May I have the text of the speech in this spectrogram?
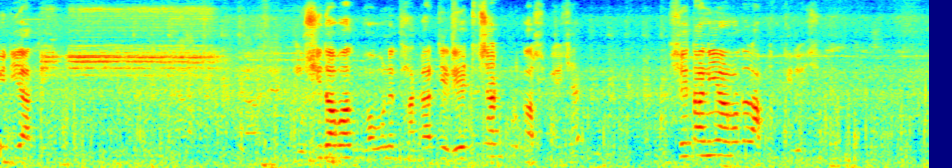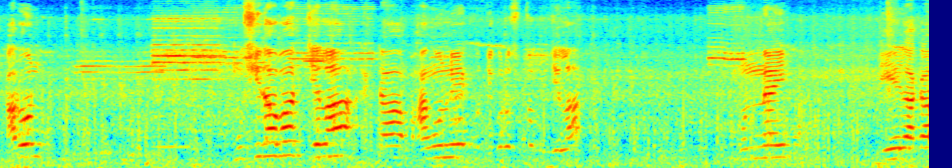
মিডিয়াতে মুর্শিদাবাদ ভবনে থাকার যে রেড চার্ট প্রকাশ পেয়েছে, সেটা নিয়ে আমাদের আপত্তি রয়েছে। কারণ মুর্শিদাবাদ জেলা একটা ভাঙনে ক্ষতিগ্রস্ত জেলা। বন্যায় এই এলাকা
